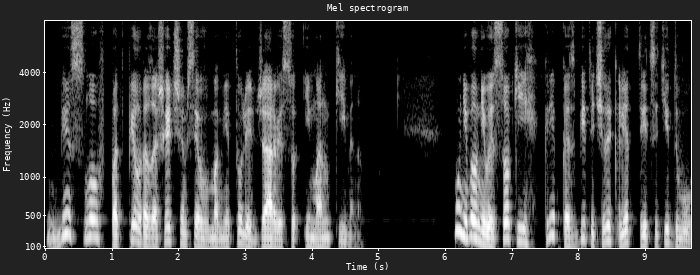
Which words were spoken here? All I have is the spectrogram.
без слов подпел разошедшимся в магнитоле Джарвису и Манкимену. Муни был невысокий, крепко сбитый человек лет 32,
